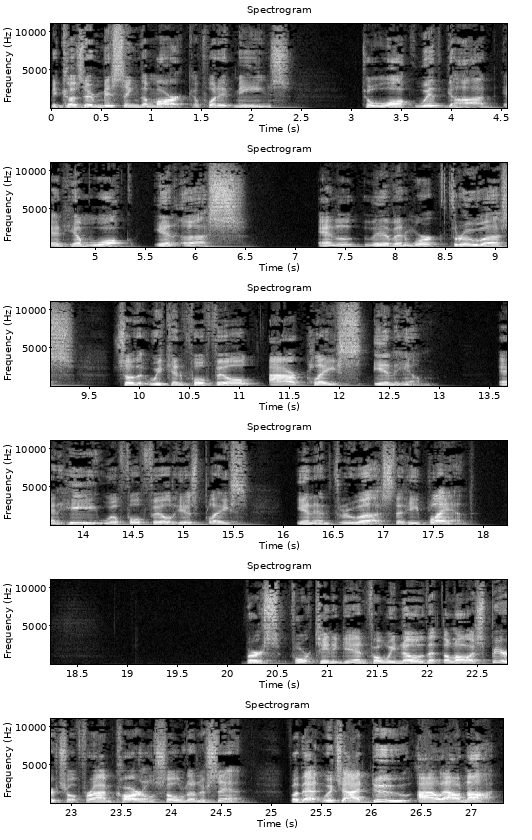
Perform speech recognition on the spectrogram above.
because they're missing the mark of what it means to walk with God and Him walk in us and live and work through us so that we can fulfill our place in Him. And He will fulfill His place in and through us that He planned. Verse 14 again, for we know that the law is spiritual, for I am carnal, sold under sin. For that which I do, I allow not.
